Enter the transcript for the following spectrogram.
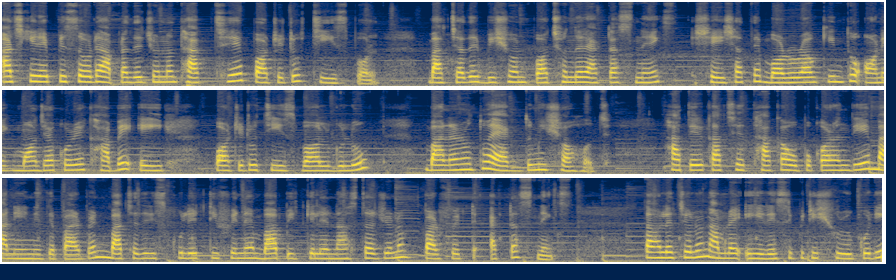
আজকের এপিসোডে আপনাদের জন্য থাকছে পটেটো চিজ বল। বাচ্চাদের ভীষণ পছন্দের একটা স্ন্যাক্স, সেই সাথে বড়রাও কিন্তু অনেক মজা করে খাবে এই পটেটো চিজ বলগুলো। বানানো তো একদমই সহজ। হাতের কাছে থাকা উপকরণ দিয়ে বানিয়ে নিতে পারবেন। বাচ্চাদের স্কুলের টিফিনে বা বিকেলের নাস্তার জন্য পারফেক্ট একটা স্ন্যাক্স। তাহলে চলুন আমরা এই রেসিপিটি শুরু করি।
